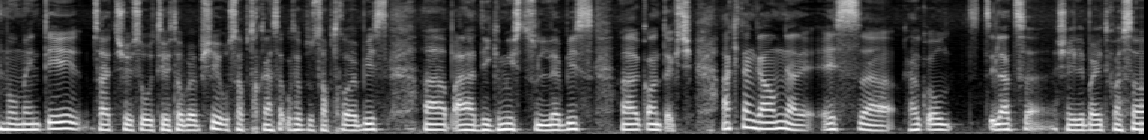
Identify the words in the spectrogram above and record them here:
მომენტი საერთაშორისო ურთიერთობებში უსაფრთხო განსაკუთრებით უსაფრთხოების პარადიგმის ცვლილების კონტექსტში. აქედან გამომდინარე ეს გარკვეულ წილად შეიძლება ითქვასო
